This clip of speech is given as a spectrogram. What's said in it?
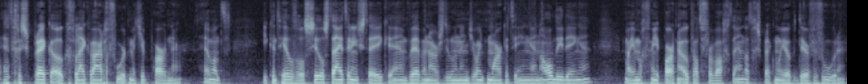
het gesprek ook gelijkwaardig voert met je partner want je kunt heel veel sales tijd erin steken en webinars doen en joint marketing en al die dingen. Maar je mag van je partner ook wat verwachten en dat gesprek moet je ook durven voeren.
